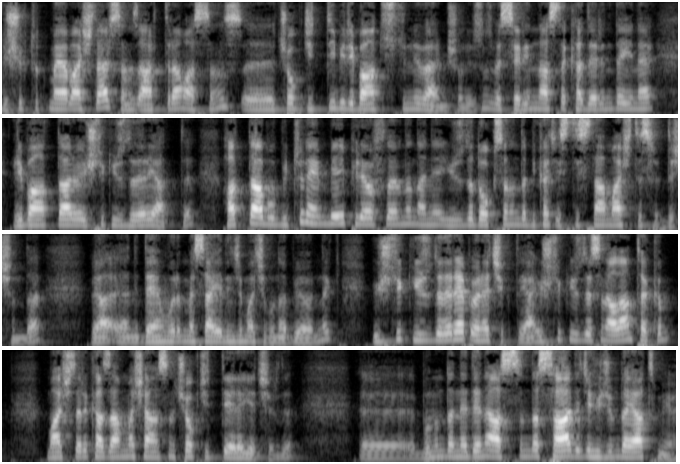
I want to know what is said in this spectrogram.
düşük tutmaya başlarsanız arttıramazsanız e, çok ciddi bir rebound üstünlüğü vermiş oluyorsunuz ve serinin aslında kaderinde yine reboundlar ve üçlük yüzdeleri yattı. Hatta bu bütün NBA playofflarının hani %90'ın da birkaç istisna maç dışında ve yani Denver'ın mesela 7. maçı buna bir örnek. Üçlük yüzdeleri hep öne çıktı. Yani üçlük yüzdesini alan takım maçları kazanma şansını çok ciddi ele geçirdi. E, bunun da nedeni aslında sadece hücumda yatmıyor.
